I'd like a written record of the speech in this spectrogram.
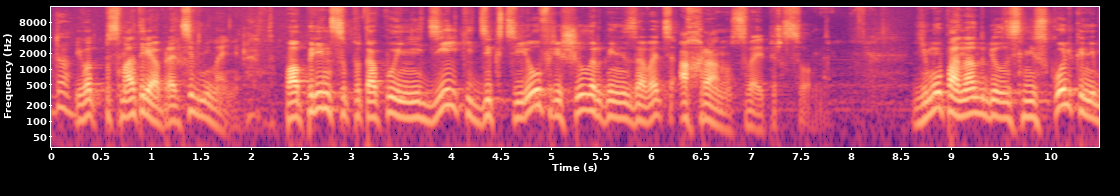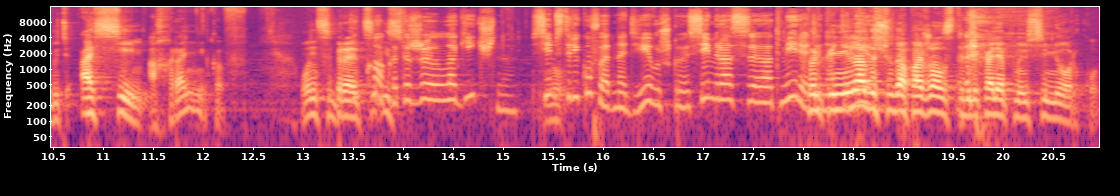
да. И вот посмотри, обрати внимание. По принципу такой недельки Дегтярев решил организовать охрану своей персоны. Ему понадобилось не сколько-нибудь, а семь охранников. Он собирается... Ну как? Из... Это же логично. Семь Ну. стариков и одна девушка. Семь раз э, отмерить. Только не надо сюда, пожалуйста, великолепную семерку.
